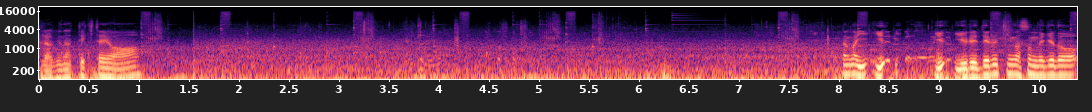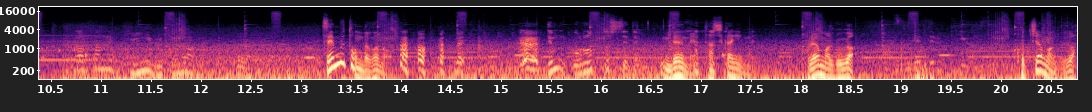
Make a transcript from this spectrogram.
暗くなってきたよなんかゆゆゆ揺れてる気がするんだけど。全部飛んだかな？でもゴロッとしてたよ。だよね。確かにね。これはマグが。こっちはマグが。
